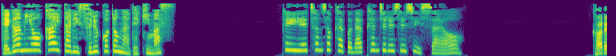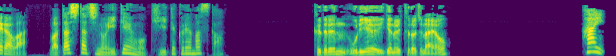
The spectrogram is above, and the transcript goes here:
手紙を書いたりすることができます。 회의에 참석하거나 편지를 쓸 수 있어요. 彼らは、私たちの意見を聞いてくれますか 그들은 우리의 의견을 들어주나요? はい。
